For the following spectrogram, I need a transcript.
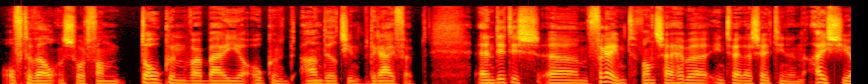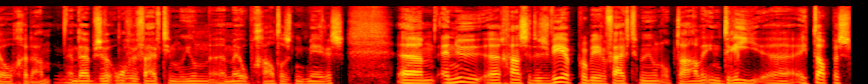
Oftewel een soort van token waarbij je ook een aandeeltje in het bedrijf hebt. En dit is ehm, vreemd, want zij hebben in 2017 een ICO gedaan. En daar hebben ze ongeveer 15 miljoen eh, mee opgehaald, als het niet meer is. Ehm, en nu eh, gaan ze dus weer proberen 15 miljoen op te halen in drie eh, etappes.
